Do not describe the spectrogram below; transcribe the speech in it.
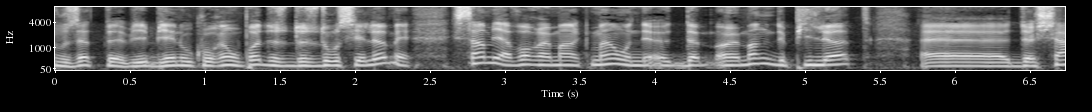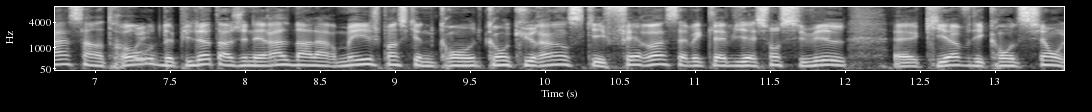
vous êtes bien au courant ou pas de, de ce dossier-là, mais il semble y avoir un manquement, de, un manque de pilotes euh, de chasse entre autres, de pilotes en général dans l'armée. Je pense qu'il y a une concurrence qui est féroce avec l'aviation civile euh, qui offre des conditions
